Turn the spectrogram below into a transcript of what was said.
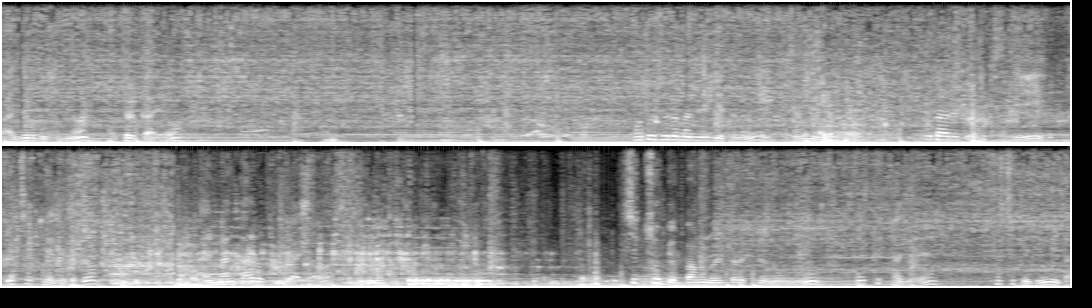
만들어 보시면 어떨까요? 포도주를 만들기 위해서는 가장 먼저 포다를 깨끗이 세척해야겠죠? 알만 따로 분리하여 물을 닦아주고 식초 몇 방울을 떨어뜨려 놓은 후 깨끗하게 세척해 줍니다.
